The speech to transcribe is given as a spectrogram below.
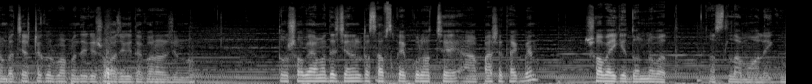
আমরা চেষ্টা করব আপনাদেরকে সহযোগিতা করার জন্য। তো সবাই আমাদের চ্যানেলটা সাবস্ক্রাইব করে হচ্ছে পাশে থাকবেন। সবাইকে ধন্যবাদ। আসসালামু আলাইকুম।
